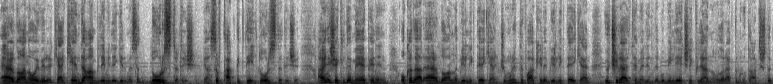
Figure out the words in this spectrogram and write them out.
Erdoğan'a oy verirken kendi amblemiyle girmesi doğru strateji. Yani sırf taktik değil, doğru strateji. Aynı şekilde MHP'nin o kadar Erdoğan'la birlikteyken, Cumhur İttifakı ile birlikteyken üç hilal temelinde bu milliyetçilik falan olarak da bunu tartıştık.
